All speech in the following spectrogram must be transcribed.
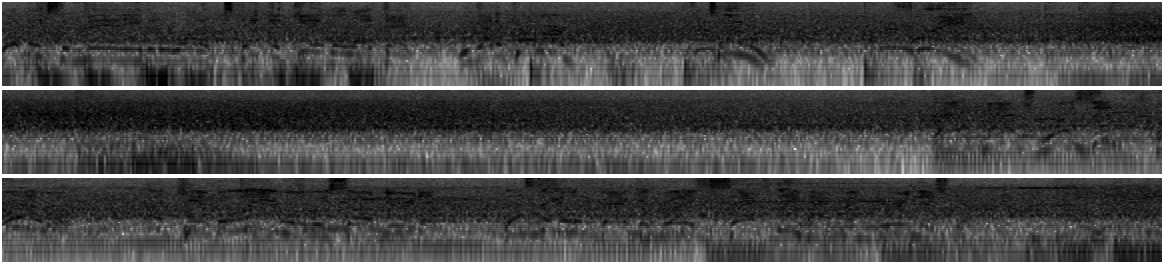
What makes a man even want to take a gamble like that? We got to cover. Two, three. That match was incredible. I can't believe what we saw during it. Let's take a look back at what exactly happened during this one.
